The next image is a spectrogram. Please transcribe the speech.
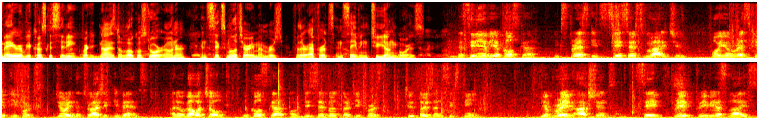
mayor of Yokosuka City recognized a local store owner and six military members for their efforts in saving two young boys. The city of Yokosuka expressed its sincerest gratitude for your rescue efforts during the tragic events at Ogawa-cho, Yokosuka on December 31st, 2016. Your brave actions saved pre- previous lives,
